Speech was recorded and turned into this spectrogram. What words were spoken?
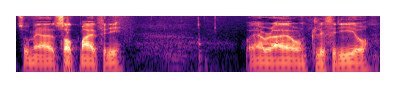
som jeg satt meg fri. Og jeg blei ordentlig fri òg.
